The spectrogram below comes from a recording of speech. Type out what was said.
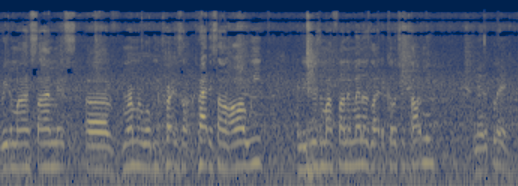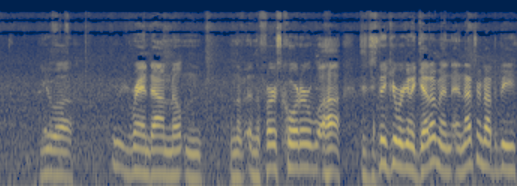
reading my assignments, uh, remembering what we practice on, practice on all week, and then using my fundamentals like the coaches taught me. Made a play. You uh, you ran down Milton in the in the first quarter. Uh, did you think you were going to get him? And, and that turned out to be,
